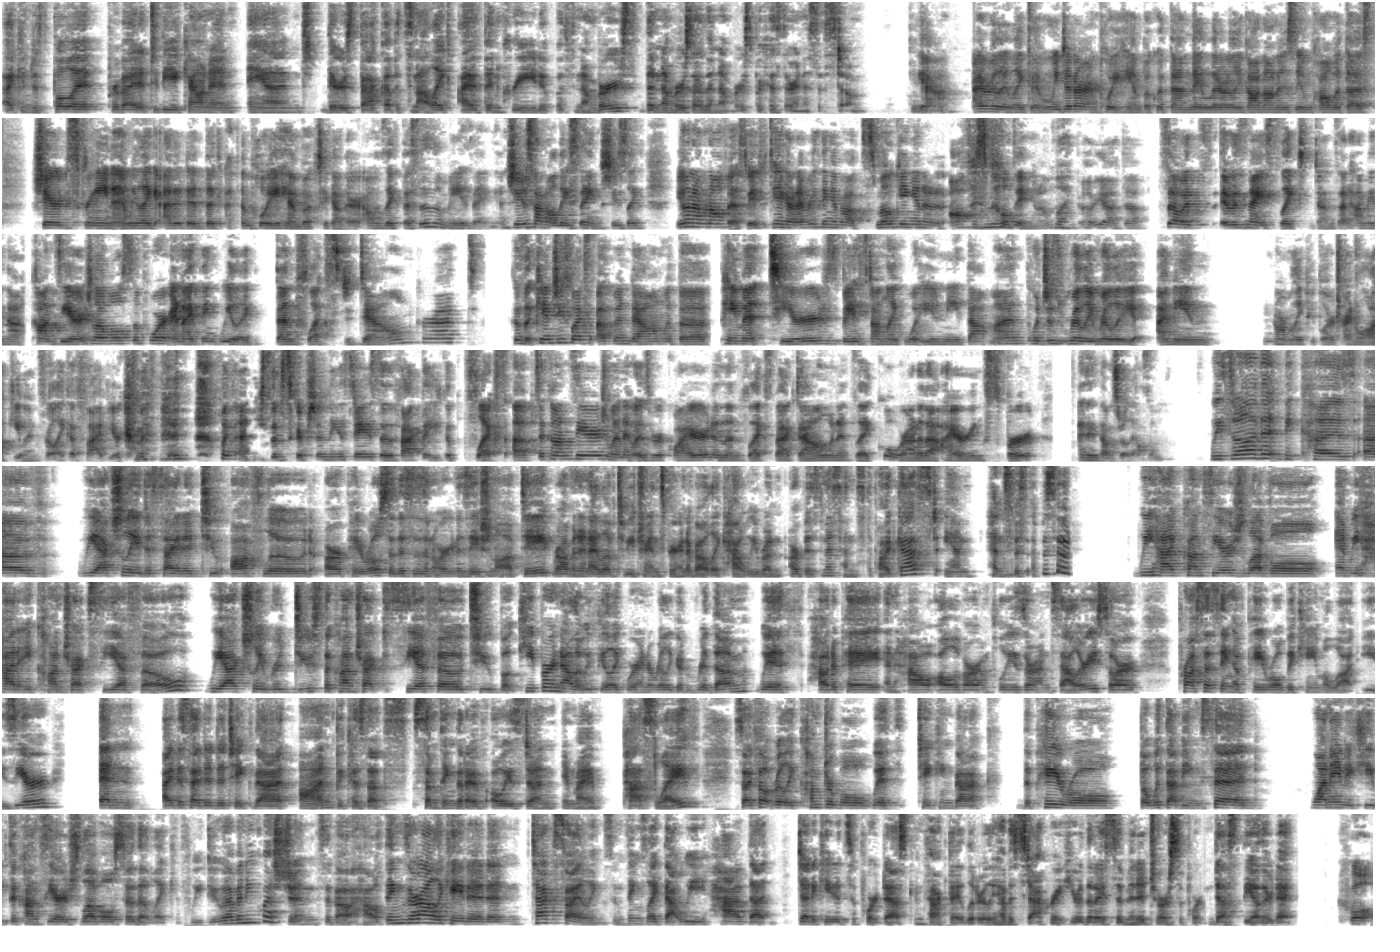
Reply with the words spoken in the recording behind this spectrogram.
I can just pull it, provide it to the accountant, and there's backup. It's not like I've been creative with numbers. The numbers are the numbers because they're in a system. Yeah, I really liked it. When we did our employee handbook with them, they literally got on a Zoom call with us, shared screen, and we like edited the employee handbook together. I was like, this is amazing. And she just had all these things. She's like, you don't have an office. We have to take out everything about smoking in an office building. And I'm like, oh yeah, duh. So it's it was nice, like Jen said, having that concierge level support. And I think we like then flexed down, correct? Because can't you flex up and down with the payment tiers based on like what you need that month, which is really, really, I mean, normally people are trying to lock you in for like a five year commitment with any subscription these days. So the fact that you could flex up to concierge when it was required and then flex back down when it's like, cool, we're out of that hiring spurt. I think that was really awesome. We still have it because of we actually decided to offload our payroll. So this is an organizational update. Robin and I love to be transparent about like how we run our business, hence the podcast and hence this episode. We had concierge level and we had a contract CFO. We actually reduced the contract CFO to bookkeeper now that we feel like we're in a really good rhythm with how to pay and how all of our employees are on salary. So our processing of payroll became a lot easier. And I decided to take that on because that's something that I've always done in my past life. So I felt really comfortable with taking back the payroll. But with that being said, wanting to keep the concierge level so that like if we do have any questions about how things are allocated and tax filings and things like that, we have that dedicated support desk. In fact, I literally have a stack right here that I submitted to our support desk the other day. Cool.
